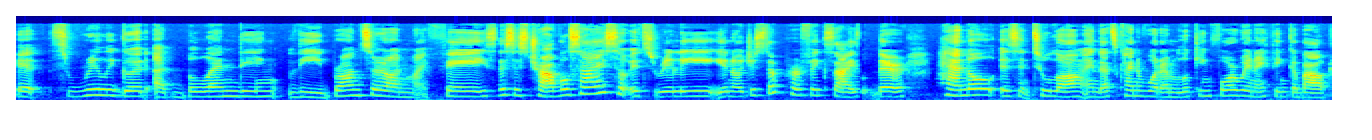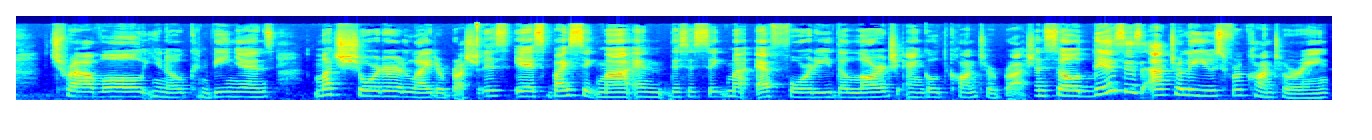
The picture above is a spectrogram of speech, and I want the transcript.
It's really good at blending the bronzer on my face. This is travel size, so it's really, you know, just a perfect size. Their handle isn't too long, and that's kind of what I'm looking for when I think about travel, you know, convenience, much shorter, lighter brush. This is by Sigma and this is Sigma F40, the large angled contour brush. And so this is actually used for contouring,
